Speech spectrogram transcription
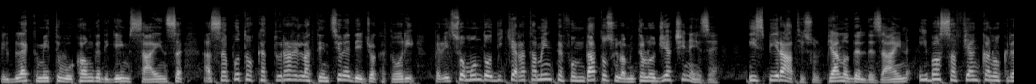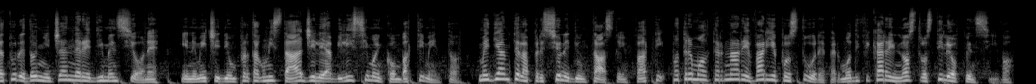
Il Black Myth Wukong di Game Science ha saputo catturare l'attenzione dei giocatori per il suo mondo dichiaratamente fondato sulla mitologia cinese. Ispirati sul piano del design, i boss affiancano creature d'ogni genere e dimensione, i nemici di un protagonista agile e abilissimo in combattimento. Mediante la pressione di un tasto, infatti, potremo alternare varie posture per modificare il nostro stile offensivo.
